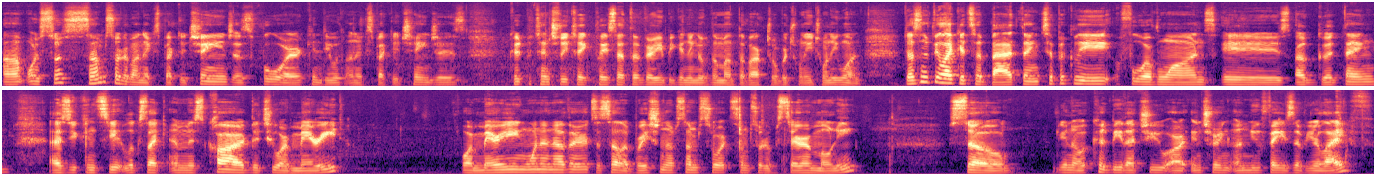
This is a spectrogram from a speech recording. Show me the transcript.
um, or so, some sort of unexpected change as Four can deal with unexpected changes could potentially take place at the very beginning of the month of October 2021. Doesn't feel like it's a bad thing. Typically, Four of Wands is a good thing. As you can see, it looks like in this card, the two are married or marrying one another. It's a celebration of some sort, some sort of ceremony. So, you know, it could be that you are entering a new phase of your life.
